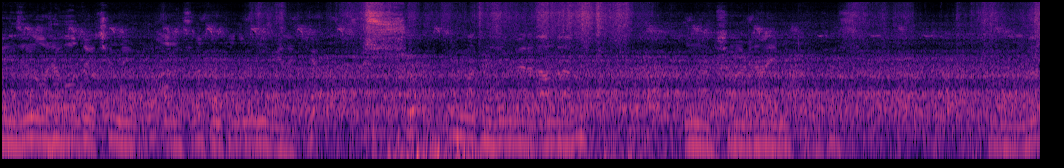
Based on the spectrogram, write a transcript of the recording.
Benzin olacak olduğu için mecbur arasına pompalamamız gerekiyor. Şu domatesi biberi kaldıralım. Bunlar şimdi bir daha yemek yapacağız. Bunları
